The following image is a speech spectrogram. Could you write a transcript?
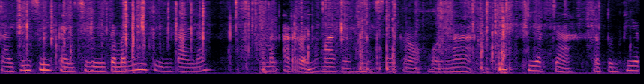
ไก่ครึ่งซี่ไก่เจแต่มันไม่มีกลิ่นไก่นะ แต่มันอร่อยมากๆเลยนี่ไส้กรอกบนหน้าเพียบจ้ะเราตุนเพียบ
